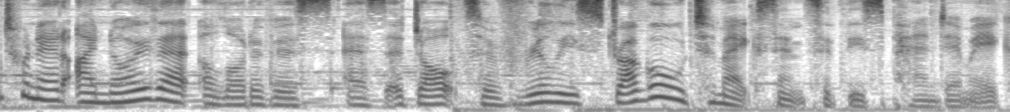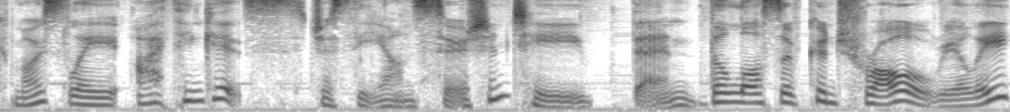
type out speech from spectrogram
Antoinette, I know that a lot of us as adults have really struggled to make sense of this pandemic. Mostly, I think it's just the uncertainty and the loss of control, really.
